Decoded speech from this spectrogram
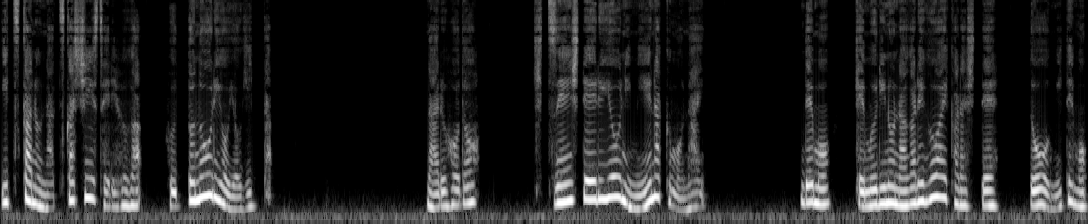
いつかの懐かしいセリフがふっと脳裏をよぎった。なるほど。喫煙しているように見えなくもない。でも、煙の流れ具合からして、どう見ても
